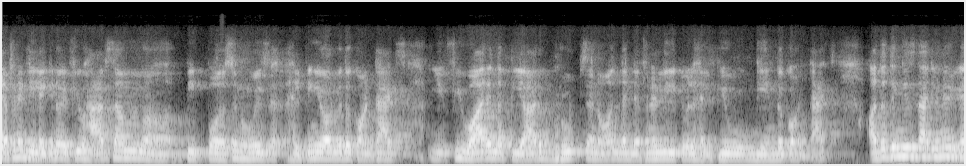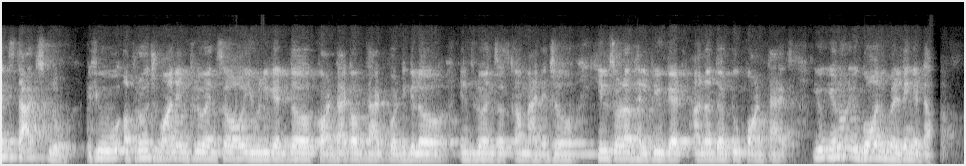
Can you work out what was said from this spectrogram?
definitely like you know if you have some uh, person who is helping you out with the contacts if you are in the pr groups and all then definitely it will help you gain the contacts. Other thing is that you know you can start slow. If you approach one influencer you will get the contact of that particular influencer's come manager. He'll sort of help you get another two contacts. You you know you go on building it up.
